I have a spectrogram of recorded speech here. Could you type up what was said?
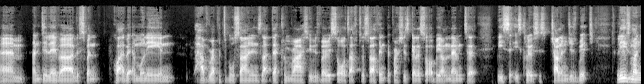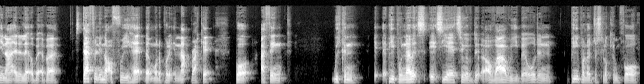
um, and deliver. They've spent quite a bit of money and have reputable signings like Declan Rice, who was very sought after. So I think the pressure is going to sort of be on them to be City's closest challengers, which leaves Man United a little bit of a. It's definitely not a free hit. Don't want to put it in that bracket, but I think we can. Eh, people know it's it's year two of the of our rebuild, and people are just looking for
